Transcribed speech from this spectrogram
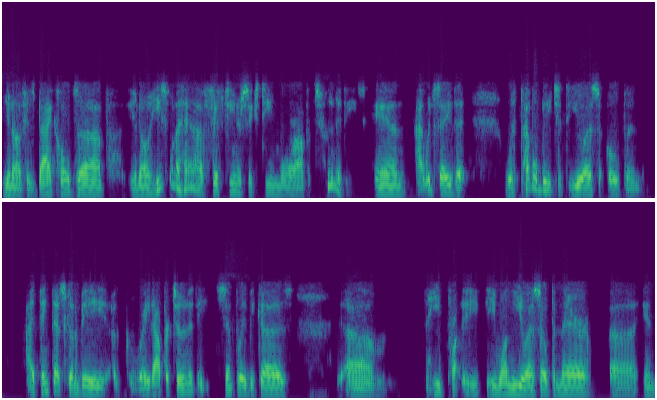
you know if his back holds up you know, he's going to have 15 or 16 more opportunities. And I would say that with Pebble Beach at the U.S. Open, I think that's going to be a great opportunity simply because um, he, he he won the U.S. Open there uh, in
